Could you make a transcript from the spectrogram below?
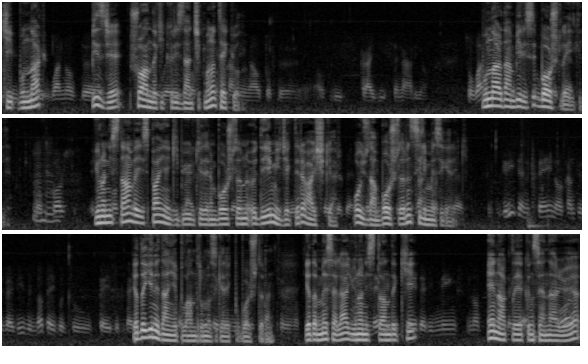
Ki bunlar bizce şu andaki krizden çıkmanın tek yolu. Bunlardan birisi borçla ilgili. Yunanistan ve İspanya gibi ülkelerin borçlarını ödeyemeyecekleri aşikar. O yüzden borçların silinmesi gerek. Ya da yeniden yapılandırılması gerek bu borçların. Ya da mesela Yunanistan'daki en akla yakın senaryoya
